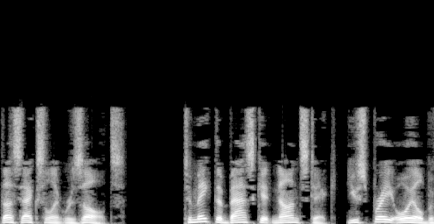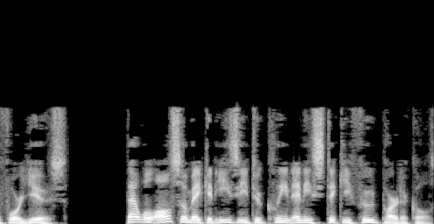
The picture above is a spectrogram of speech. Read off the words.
thus excellent results. To make the basket nonstick, you spray oil before use. That will also make it easy to clean any sticky food particles.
